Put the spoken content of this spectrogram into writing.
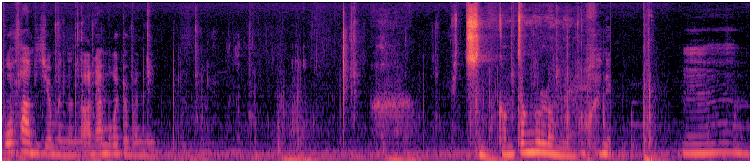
뽀사지면 아니 아무것도 못네 미친 깜짝 놀랐네. 아니 음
